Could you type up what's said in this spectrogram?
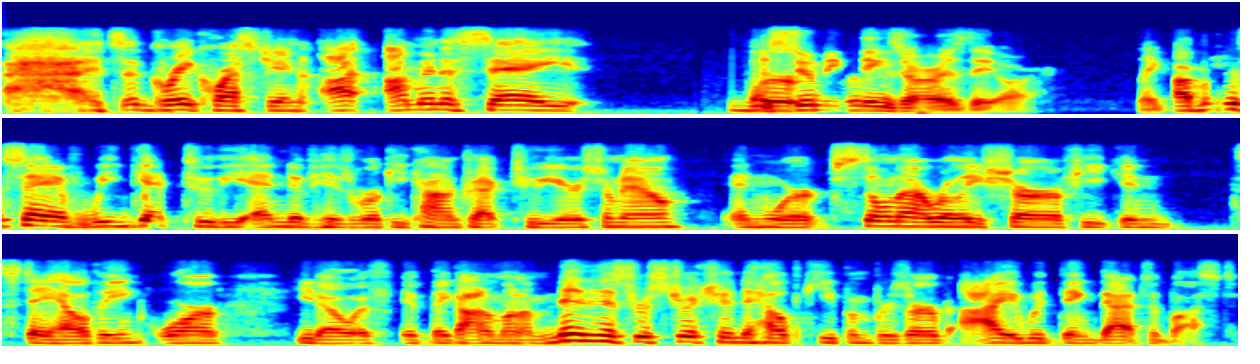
It's a great question. I, I'm gonna say assuming things are as they are. Like I'm gonna say if we get to the end of his rookie contract two years from now and we're still not really sure if he can stay healthy or you know if, if they got him on a minutes restriction to help keep him preserved, I would think that's a bust.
